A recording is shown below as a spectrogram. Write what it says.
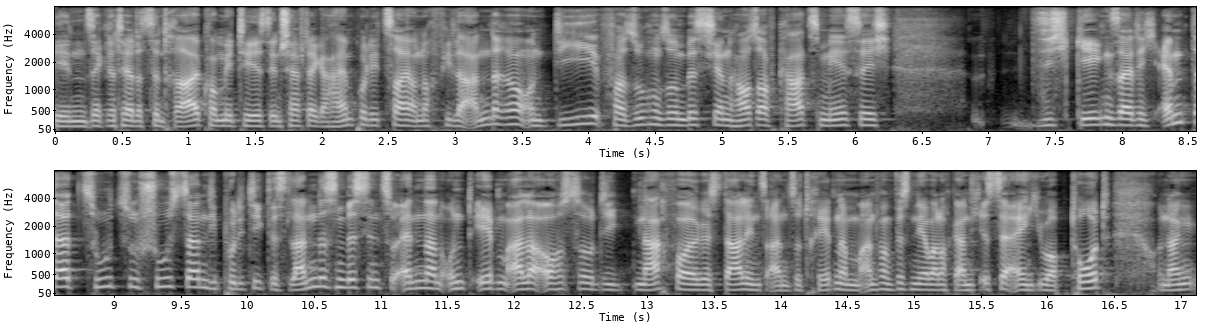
den Sekretär des Zentralkomitees, den Chef der Geheimpolizei und noch viele andere. Und die versuchen so ein bisschen House of Cards mäßig sich gegenseitig Ämter zuzuschustern, die Politik des Landes ein bisschen zu ändern und eben alle auch so die Nachfolge Stalins anzutreten. Am Anfang wissen die aber noch gar nicht, ist er eigentlich überhaupt tot? Und dann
